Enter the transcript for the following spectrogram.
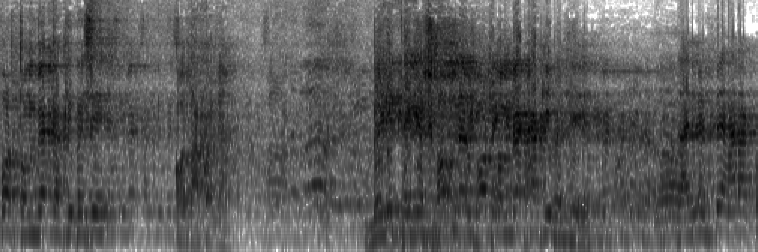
প্রথম ব্যাখ্যা কি পাইছে? কথা কয় বেডির থেকে স্বপ্নের প্রথম ব্যাখ্যা কি পাইছে জানের চেহারা ক।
